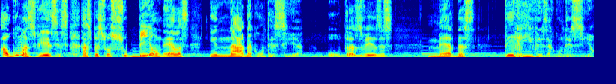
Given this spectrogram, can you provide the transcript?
Algumas vezes as pessoas subiam nelas e nada acontecia. Outras vezes, merdas terríveis aconteciam.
